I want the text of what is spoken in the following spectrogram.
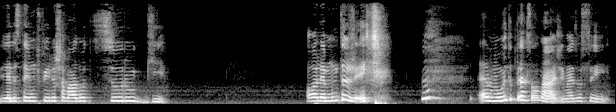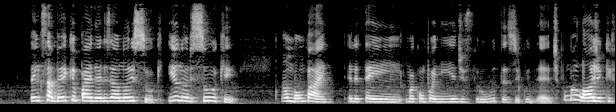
e eles têm um filho chamado Tsurugi. Olha, é muita gente. é muito personagem, mas assim, tem que saber que o pai deles é o Norisuke. E o Norisuke é um bom pai. Ele tem uma companhia de frutas, de, é, tipo uma loja que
